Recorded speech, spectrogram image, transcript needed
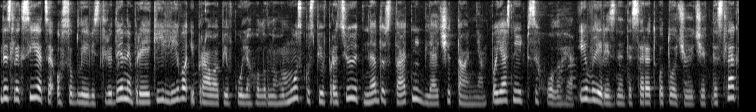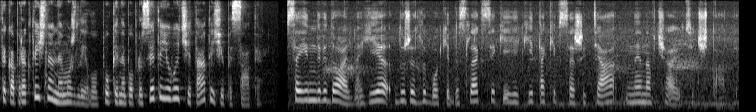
Дислексія це особливість людини, при якій ліва і права півкуля головного мозку співпрацюють недостатньо для читання, пояснюють психологи. І вирізнити серед оточуючих дислектика практично неможливо, поки не попросити його читати чи писати. Все індивідуально. Є дуже глибокі дислексики, які так і все життя не навчаються читати.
